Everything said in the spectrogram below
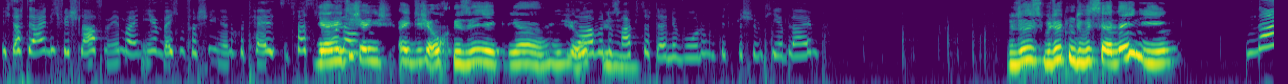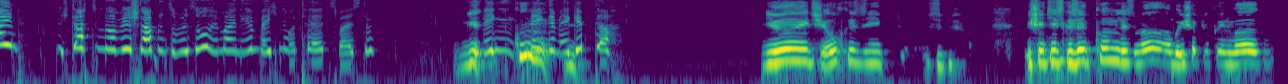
Ich dachte eigentlich, wir schlafen immer in irgendwelchen verschiedenen Hotels. Ist fast Ja, hätte ich eigentlich hätte ich auch gesagt. Ja, Ja, auch aber du gesagt. magst doch deine Wohnung, willst bestimmt hier bleiben. Du sollst bedeuten, du willst ja alleine gehen. Ich dachte nur, wir schlafen sowieso immer in irgendwelchen Hotels, weißt du? Ja, Wegen, wegen dem Ägypter. Ja, hätte ich auch gesagt. Ich hätte jetzt gesagt, komm, lass mal, aber ich habe hier keinen Wagen.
